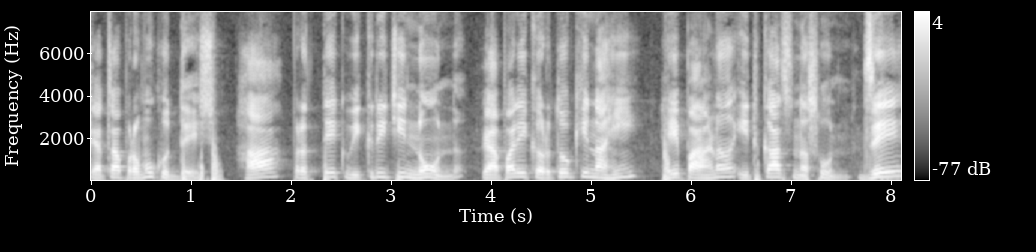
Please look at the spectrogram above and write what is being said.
त्याचा प्रमुख उद्देश हा प्रत्येक विक्रीची नोंद व्यापारी करतो की नाही हे पाहणं इतकाच नसून जे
